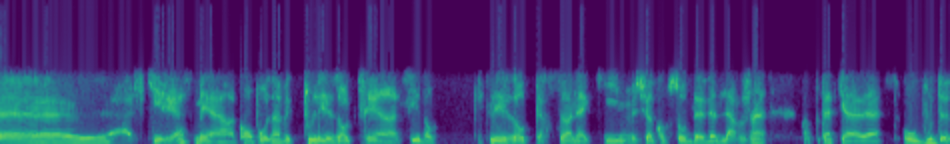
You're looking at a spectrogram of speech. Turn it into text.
euh, à ce qui reste, mais en composant avec tous les autres créanciers, donc toutes les autres personnes à qui M. Accourceau devait de l'argent. Donc peut-être qu'au bout de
